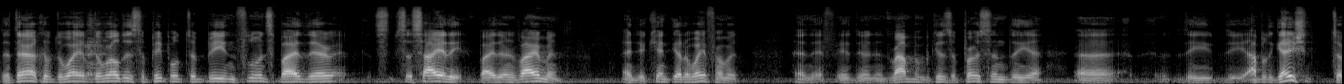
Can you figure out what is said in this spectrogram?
the derech of the way of the world is for people to be influenced by their society, by their environment, and you can't get away from it. And if and Rambam gives a person the, uh, uh, the, the obligation to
